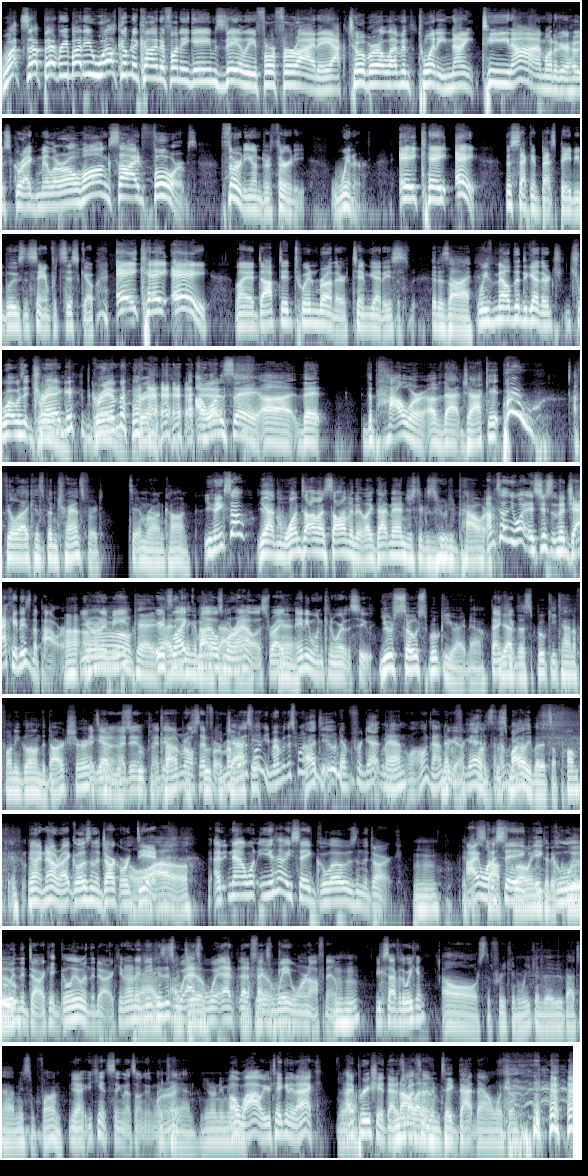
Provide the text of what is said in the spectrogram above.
What's up, everybody? Welcome to Kind of Funny Games Daily for Friday, October 11th, 2019. I'm one of your hosts, Greg Miller, alongside Forbes 30 under 30 winner, aka the second best baby blues in San Francisco, aka my adopted twin brother, Tim Gettys. It is I. We've melded together. What was it, Treg? Grim? Grim. I want to say uh, that the power of that jacket, Woo! I feel like has been transferred to Imran Khan. You think so? Yeah, the one time I saw him in it, like that man just exuded power. I'm telling you what, it's just the jacket is the power. Uh, you know what I mean? okay. I It's didn't like think about it Miles that way. Morales, right? Yeah. Anyone can wear the suit. You're so spooky right now. Thank you. you. have the spooky kind of funny glow in the dark shirt. I You do. have your I do. spooky I do. cup, I'm your all set for it. spooky Remember this jacket. one? You remember this one? I do. Never forget, man. A long time Never ago. forget. Long It's the time smiley, ago. but it's a pumpkin. Yeah, I know, right? Glows in the dark or Oh, did. wow. I, now, when, you know how you say glows in the dark? It I want to say glowing, it did glue, in the dark. It glue in the dark. You know what I mean? Because it's I that's way, that, that effect's do. way worn off now. Mm-hmm. You excited for the weekend? Oh, it's the freaking weekend, baby. About to have me some fun. Yeah, you can't sing that song anymore. I anymore, can. right? You know what I oh, mean? Oh wow, you're taking it back. I appreciate that. I'm It's not letting time. him take that down with him.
